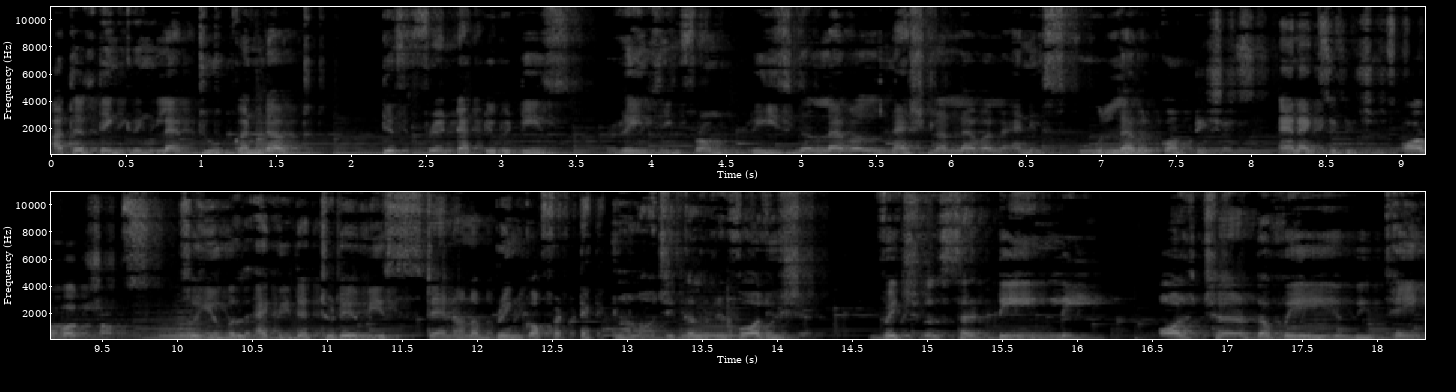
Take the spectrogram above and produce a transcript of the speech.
Atal Tinkering Lab do conduct different activities ranging from regional level, national level, and school level competitions and exhibitions or workshops. So, you will agree that today we stand on the brink of a technological revolution which will certainly alter the way we think,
